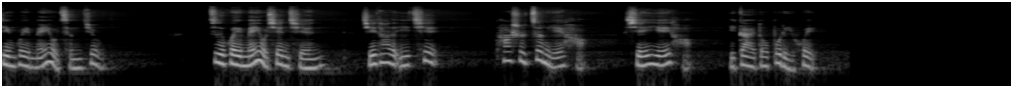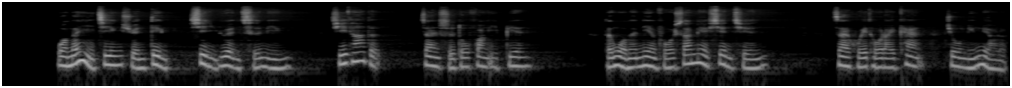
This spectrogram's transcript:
定会没有成就。智慧没有现前，其他的一切，它是正也好。邪也好，一概都不理会。我们已经选定信愿持名，其他的暂时都放一边。等我们念佛三昧现前，再回头来看，就明了了。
